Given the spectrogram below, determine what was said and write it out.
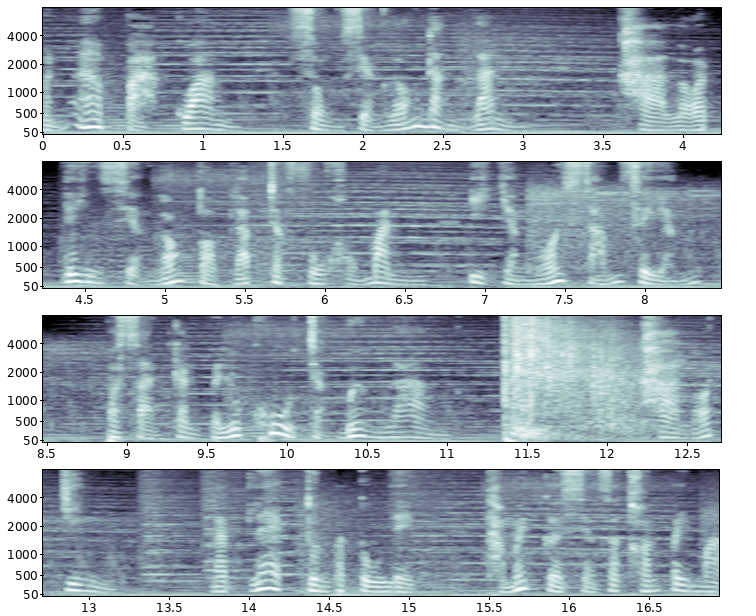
มันอ้าปากกว้าง ส่งเสียงร้องดังลั่น คาร์ลอสได้ยินเสียงร้องตอบรับจากฝูงของมันอีกอย่างน้อยสามเสียง ประสานกันเป็นลูกคู่จากเบื้องล่าง คาร์ลอสยิง นัดแรกจนประตูเหล็กทำให้เกิดเสียงสะท้อนไปมา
